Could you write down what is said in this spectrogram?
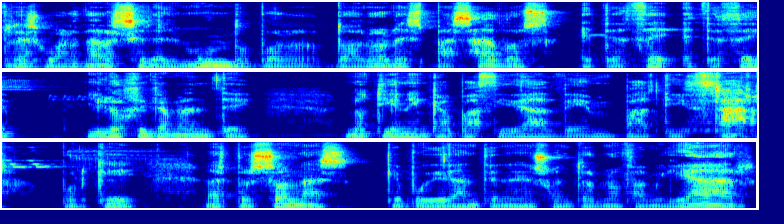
resguardarse del mundo por dolores pasados, etc., etc. Y lógicamente no tienen capacidad de empatizar, porque las personas que pudieran tener en su entorno familiar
